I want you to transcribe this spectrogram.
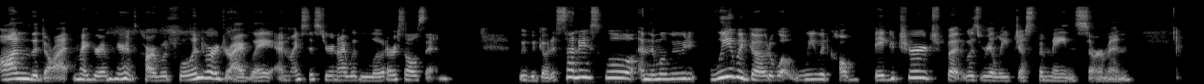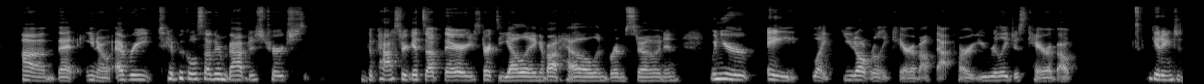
on the dot, my grandparents' car would pull into our driveway, and my sister and I would load ourselves in. We would go to Sunday school, and then we would, we would go to what we would call big church, but was really just the main sermon. Um, that you know, every typical Southern Baptist church, the pastor gets up there, he starts yelling about hell and brimstone, and when you're eight, like you don't really care about that part. You really just care about getting to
